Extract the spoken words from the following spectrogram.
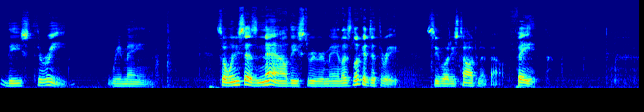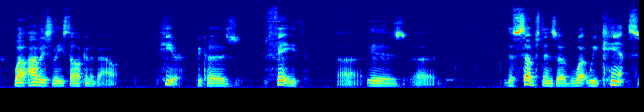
these three remain. So when he says now these three remain, let's look at the three. See what he's talking about. Faith. Well, obviously he's talking about here because faith uh, is uh, the substance of what we can't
